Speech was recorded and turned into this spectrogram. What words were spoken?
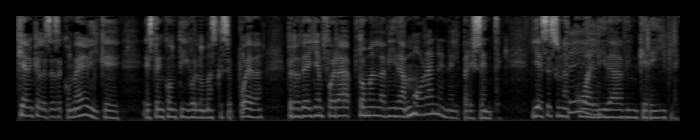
quieren que les des de comer y que estén contigo lo más que se pueda, pero de ahí en fuera toman la vida, moran en el presente. Y esa es una cualidad increíble.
